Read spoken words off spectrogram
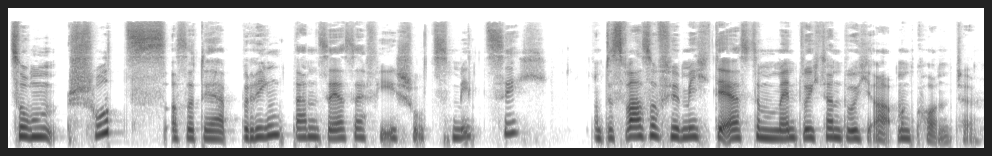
zum Schutz. Also der bringt dann sehr, sehr viel Schutz mit sich. Und das war so für mich der erste Moment, wo ich dann durchatmen konnte.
